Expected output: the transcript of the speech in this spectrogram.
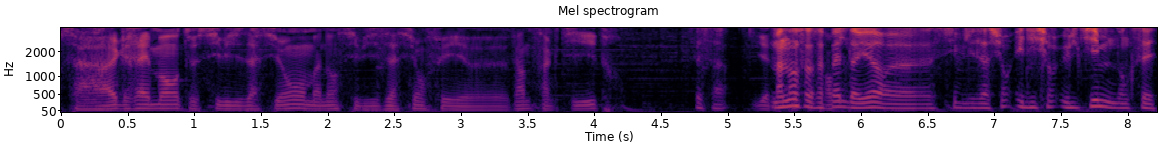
ça agrémente civilisation maintenant civilisation fait euh, 25 titres C'est ça. Maintenant, ça s'appelle d'ailleurs euh, Civilisation Édition Ultime, donc c'est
